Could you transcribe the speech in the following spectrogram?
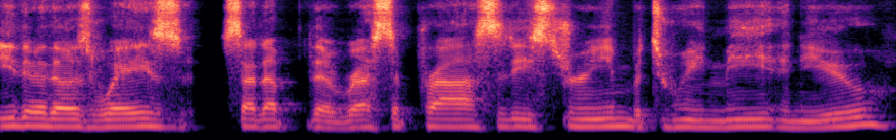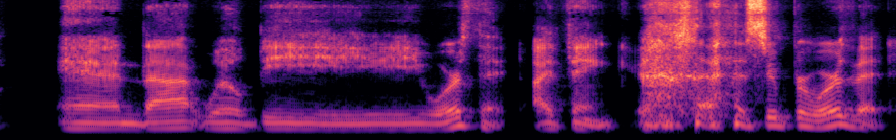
Either of those ways set up the reciprocity stream between me and you, and that will be worth it, I think. Super worth it.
